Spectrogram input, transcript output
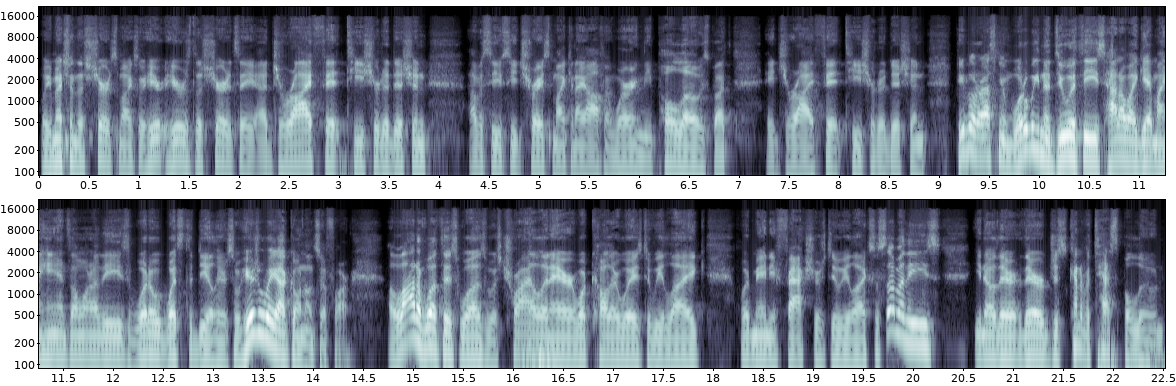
Well, you mentioned the shirts, Mike. So here, here's the shirt. It's a, a, dry fit T-shirt edition. Obviously, you see Trace, Mike, and I often wearing the polos, but a dry fit T-shirt edition. People are asking, what are we going to do with these? How do I get my hands on one of these? What what's the deal here? So here's what we got going on so far. A lot of what this was was trial and error. What colorways do we like? What manufacturers do we like? So some of these, you know, they're they're just kind of a test balloon.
